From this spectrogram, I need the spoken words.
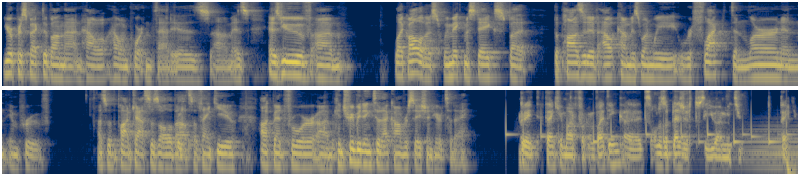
your perspective on that and how how important that is. Um, as as you've um, like all of us we make mistakes but the positive outcome is when we reflect and learn and improve. That's what the podcast is all about. So thank you, Ahmed, for um, contributing to that conversation here today. Great. Thank you, Mark, for inviting. Uh, it's always a pleasure to see you and meet you. Thank you.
